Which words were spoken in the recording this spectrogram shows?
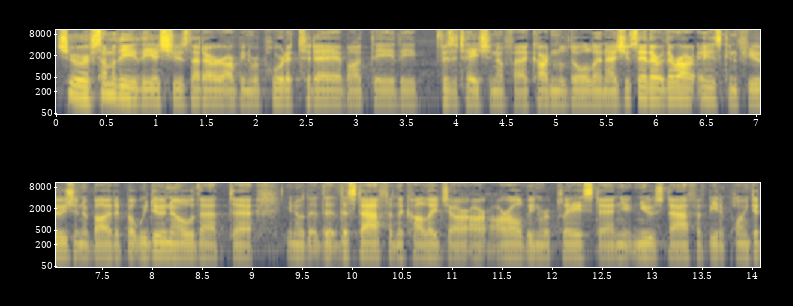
Sure. Some of the, the issues that are, are being reported today about the, the visitation of uh, Cardinal Dolan, as you say, there there are, is confusion about it, but we do know that uh, you know the, the, the, staff in the college are, are, are all being replaced and new, new, staff have been appointed.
